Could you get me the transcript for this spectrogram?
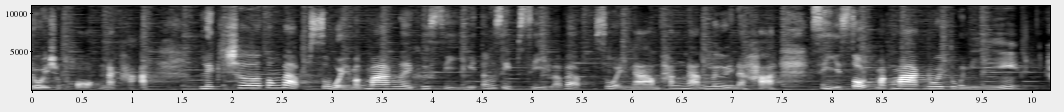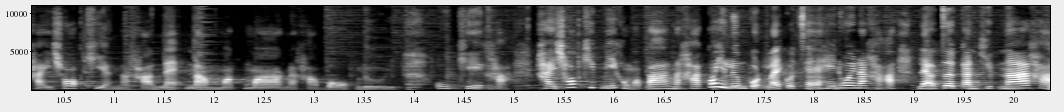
โดยเฉพาะนะคะเลคเชอร์ต้องแบบสวยมากๆเลยคือสีมีตั้ง 10 สีแล้วแบบสวยงามทั้งนั้นเลยนะคะ สีสดมากๆด้วยตัวนี้ ใครชอบเขียนนะคะ แนะนำมากๆนะคะ บอกเลย โอเคค่ะ ใครชอบคลิปนี้ของมะปางนะคะ ก็อย่าลืมกดไลค์กดแชร์ให้ด้วยนะคะ แล้วเจอกันคลิปหน้าค่ะ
